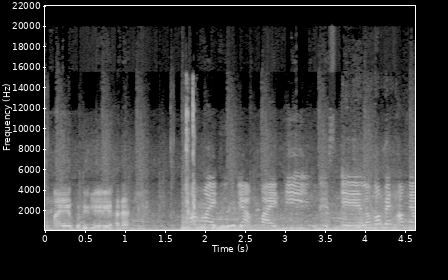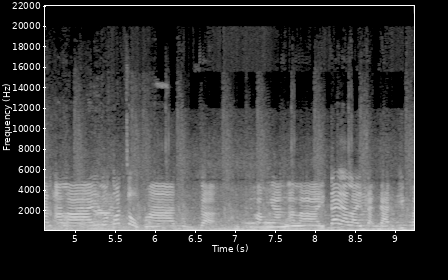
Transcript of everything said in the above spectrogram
ทำไมคนถึงเรียนเรียนคณะนี้ทำไมถึงอยากไปที่ USA แล้วก็ไปทำงานอะไรแล้วก็จ บมาหนูจะทำงานอะไรได้อะไรจากการที่ไป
